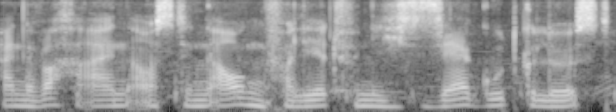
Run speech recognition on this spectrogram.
eine Wache einen aus den Augen verliert, finde ich sehr gut gelöst.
